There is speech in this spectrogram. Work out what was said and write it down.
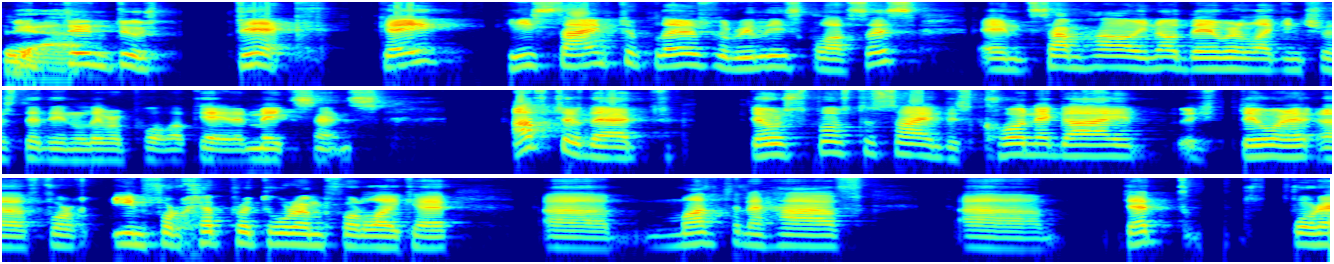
Yeah. didn't do dick. Okay, he signed to players with release clauses, and somehow you know they were like interested in Liverpool. Okay, that makes sense. After that, they were supposed to sign this Kone guy. They were uh, for in for Khéphren Thuram for like a, a month and a half. Uh, that for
